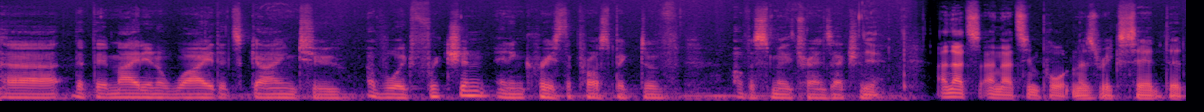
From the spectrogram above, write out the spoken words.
uh, that they're made in a way that's going to avoid friction and increase the prospect of, of a smooth transaction. Yeah. And that's and that's important, as Rick said. That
